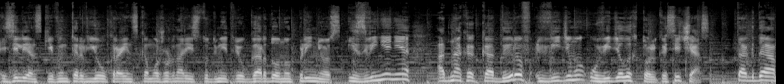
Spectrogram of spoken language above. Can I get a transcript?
Зеленский в интервью украинскому журналисту Дмитрию Гордону принес извинения, однако Кадыров, видимо, увидел их только сейчас. Тогда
